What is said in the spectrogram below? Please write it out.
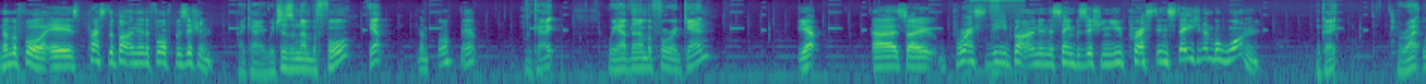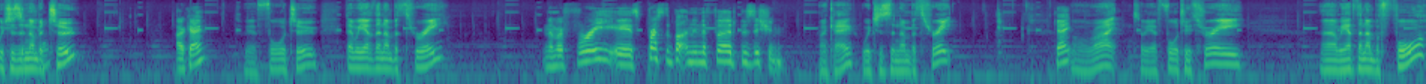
Number four is press the button in the fourth position. Okay, which is a number four. Yep. Number four. Yep. Okay. We have the number four again. Yep. Uh, so press the button in the same position you pressed in stage number one. Okay. All right, which is a number two. Okay. So we have four, two. Then we have the number three. Number three is press the button in the third position. Okay, which is the number three. Okay. All right. So we have four, two, three. Uh, we have the number four.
